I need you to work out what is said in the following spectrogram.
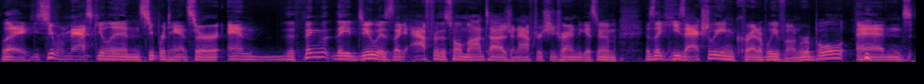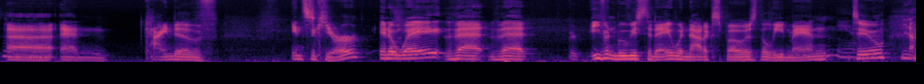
like super masculine and super dancer. And the thing that they do is like after this whole montage and after she trying to get to him is like he's actually incredibly vulnerable and uh, and kind of insecure in a way that that even movies today would not expose the lead man mm, to. No.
